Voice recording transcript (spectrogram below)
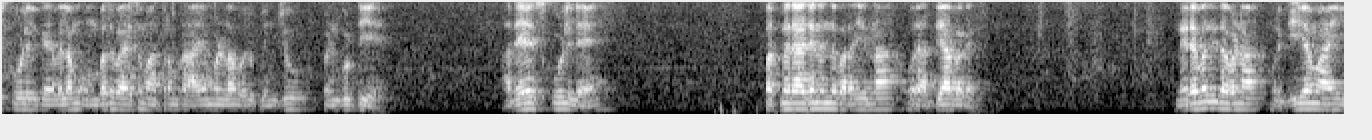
സ്കൂളിൽ കേവലം ഒമ്പത് വയസ്സ് മാത്രം പ്രായമുള്ള ഒരു പെഞ്ചു പെൺകുട്ടിയെ അതേ സ്കൂളിലെ പത്മരാജൻ എന്ന് പറയുന്ന ഒരു അധ്യാപകൻ നിരവധി തവണ മൃഗീയമായി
